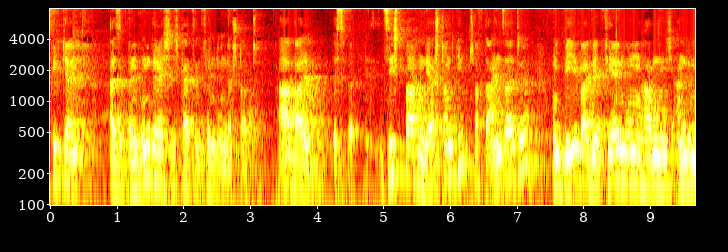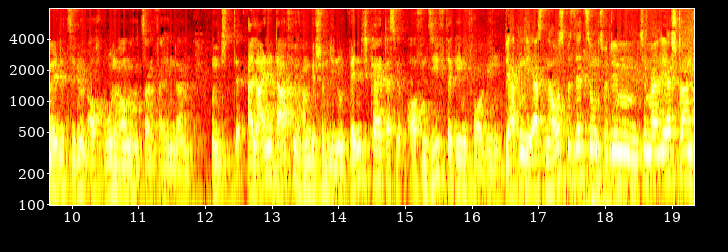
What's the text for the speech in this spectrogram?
Es gibt ja ein, also ein Ungerechtigkeitsempfinden in der Stadt. A, weil es sichtbaren Leerstand gibt auf der einen Seite und B, weil wir Ferienwohnungen haben, die nicht angemeldet sind und auch Wohnraum sozusagen verhindern. Und alleine dafür haben wir schon die Notwendigkeit, dass wir offensiv dagegen vorgehen. Wir hatten die ersten Hausbesetzungen zu dem Thema Leerstand,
